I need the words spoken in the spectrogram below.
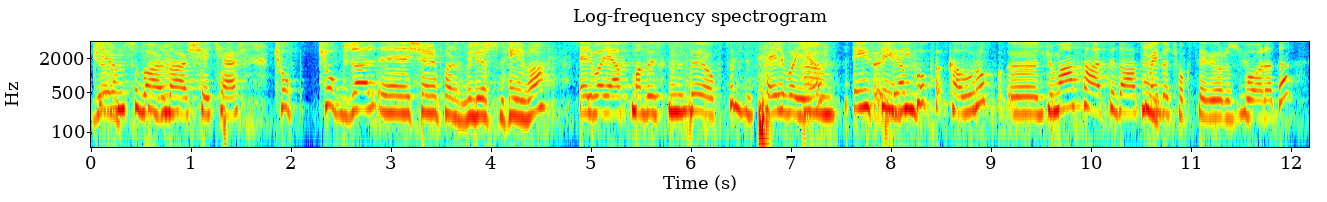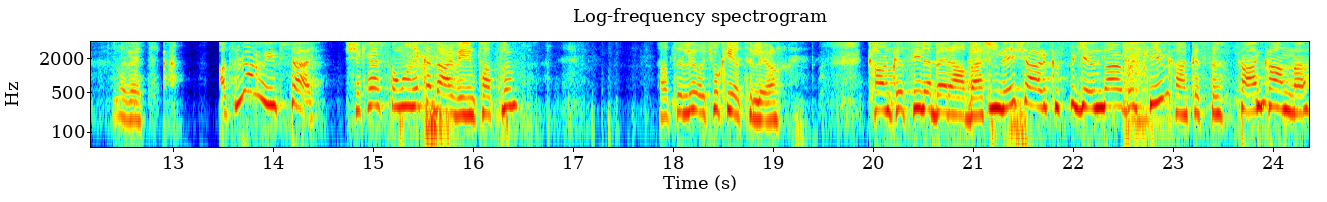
Canım. Yarım su bardağı şeker. Çok çok güzel e, şey yaparız biliyorsun helva. Helva yapmada üstümüzde yoktur. Biz helvayı Hı, en e, sevdiğim- yapıp kavurup e, cuma saati dağıtmayı da çok seviyoruz bu arada. Evet. Hatırlıyor musun Yüksel? Şeker sana ne kadar vereyim tatlım? Hatırlıyor, çok iyi hatırlıyor. Kankasıyla beraber. Ne şarkısı gönder bakayım. Kankası. Kankanla.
